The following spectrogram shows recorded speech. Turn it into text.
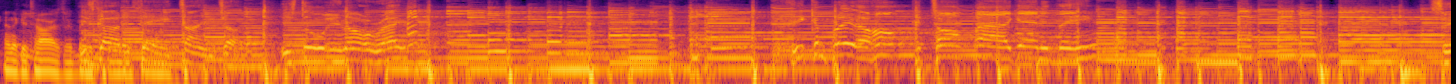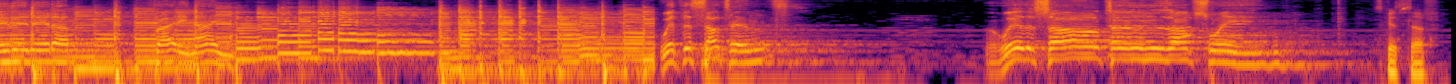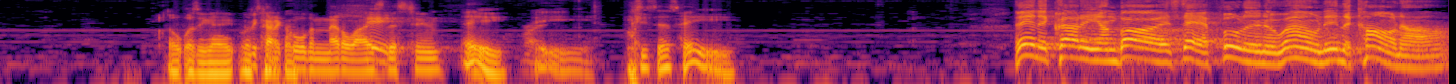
And the guitars are He's got a daytime job. He's doing alright. He can play the honky tonk like anything. Saving it up Friday night. With the Sultans. With the Sultans of Swing. It's good stuff. Oh, was he gonna? It'd be kind of cool to metalize this tune. Hey, hey. He says, "Hey." And a crowd of young boys, they're fooling around in the corner.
